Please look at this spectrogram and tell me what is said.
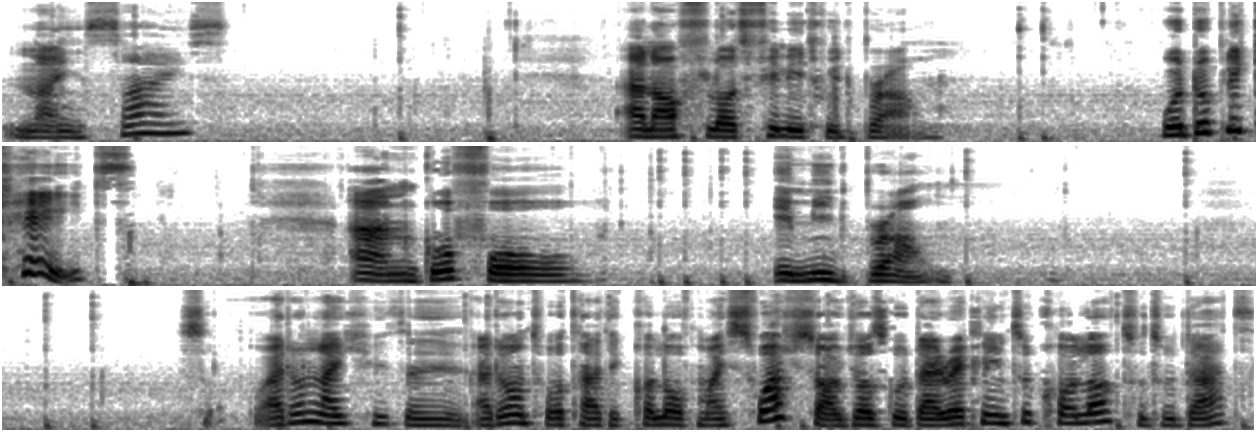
nine size and i'll flood fill it with brown. We'll duplicate and go for a mid brown. So I don't like using, I don't want to alter the color of my swatch, so I'll just go directly into color to do that.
